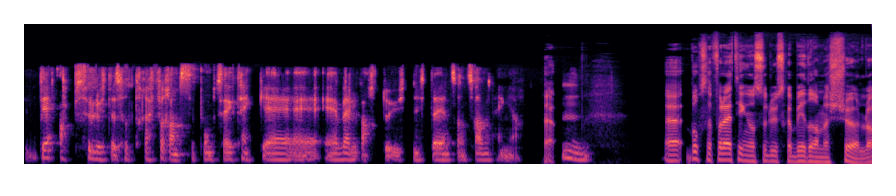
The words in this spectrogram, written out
det, er absolutt et sånt referansepunkt som jeg tenker er, er vel verdt å utnytte i en sånn sammenheng. Ja. Mm. Eh, bortsett fra de tingene som du skal bidra med sjøl,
